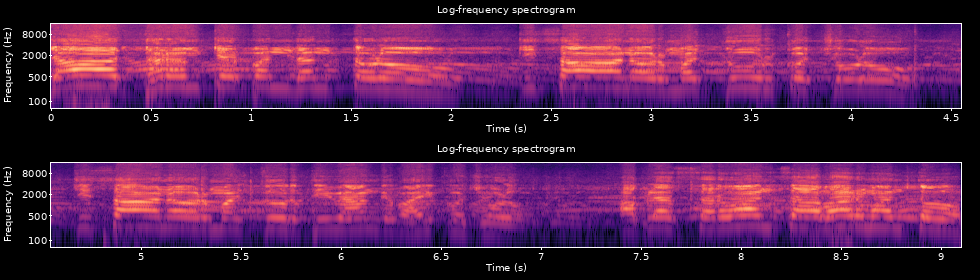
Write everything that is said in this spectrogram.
जात धर्म के बंधन तोड़ो किसान और मजदूर को जोड़ो किसान और मजदूर दिव्यांग भाई को जोड़ो. आपल्या सर्वांचा आभार मानतो.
